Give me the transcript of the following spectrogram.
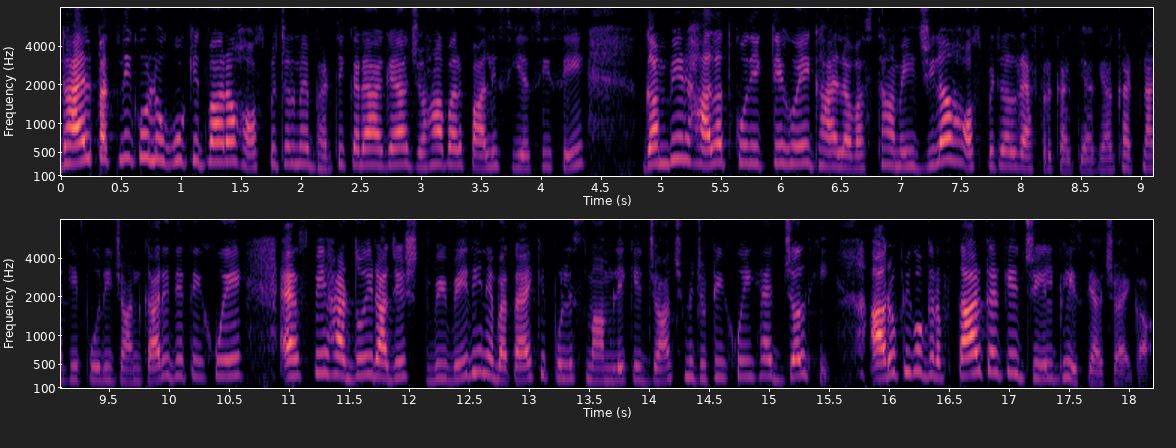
घायल पत्नी को लोगों के द्वारा हॉस्पिटल में भर्ती कराया गया, जहाँ पर पाली सीएससी से गंभीर हालत को देखते हुए घायल अवस्था में जिला हॉस्पिटल रेफर कर दिया गया। घटना की पूरी जानकारी देते हुए एसपी हरदोई राजेश द्विवेदी ने बताया कि पुलिस मामले की जाँच में जुटी हुई है। जल्द ही आरोपी को गिरफ़्तार करके जेल भेज दिया जाएगा।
